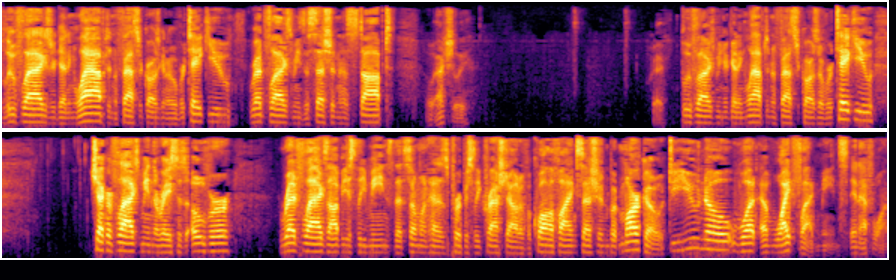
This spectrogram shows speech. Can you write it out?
Blue flags, you're getting lapped and the faster car is going to overtake you. Red flags means the session has stopped. Oh, actually. Okay. Blue flags mean you're getting lapped and the faster cars overtake you. Checker flags mean the race is over. Red flags obviously means that someone has purposely crashed out of a qualifying session. But Marco, do you know what a white flag means in F1?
